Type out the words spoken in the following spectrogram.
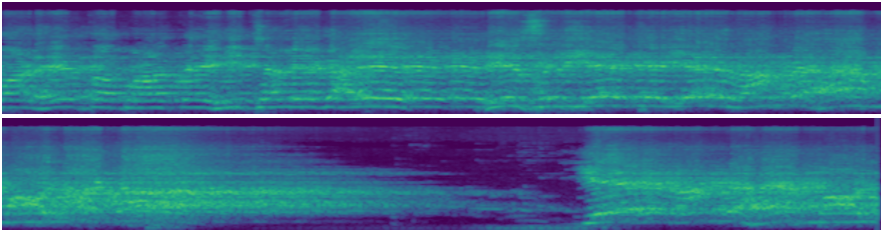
बढ़े तो बढ़ते ही चले गए इसलिए कि ये रंग है मौला का। ये रंग है मौला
